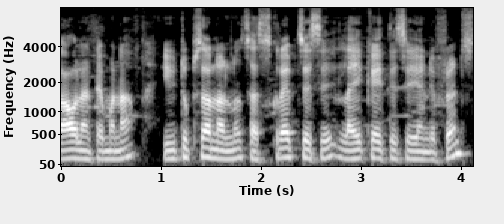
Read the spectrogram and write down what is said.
కావాలంటే మన యూట్యూబ్ ఛానల్ను సబ్స్క్రైబ్ చేసి లైక్ అయితే చేయండి ఫ్రెండ్స్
